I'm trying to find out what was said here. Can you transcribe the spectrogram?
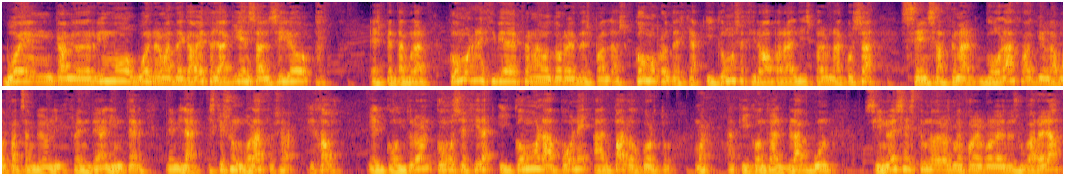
Buen cambio de ritmo, buen remate de cabeza y aquí en San Siro, espectacular. Cómo recibía de Fernando Torres de espaldas, cómo protegía y cómo se giraba para el disparo, una cosa sensacional. Golazo aquí en la UEFA Champions League frente al Inter de Milán. Es que es un golazo, o sea, fijaos, el control, cómo se gira y cómo la pone al palo corto. Bueno, aquí contra el Blackburn si no es este uno de los mejores goles de su carrera,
